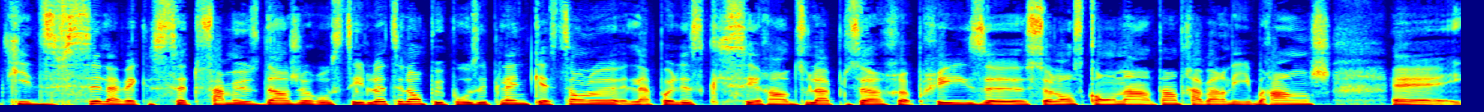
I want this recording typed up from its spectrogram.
Qui est difficile avec cette fameuse dangerosité-là. Tu sais, là, on peut poser plein de questions. Là. La police qui s'est rendue là à plusieurs reprises, euh, selon ce qu'on entend à travers les branches, euh,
